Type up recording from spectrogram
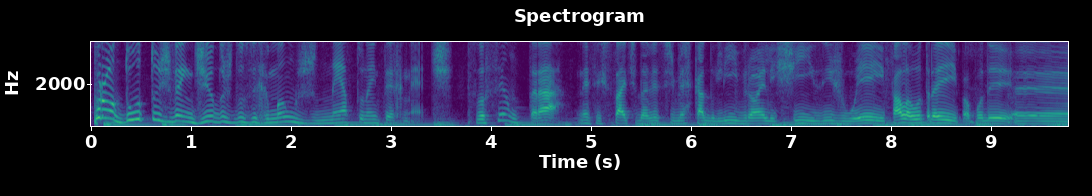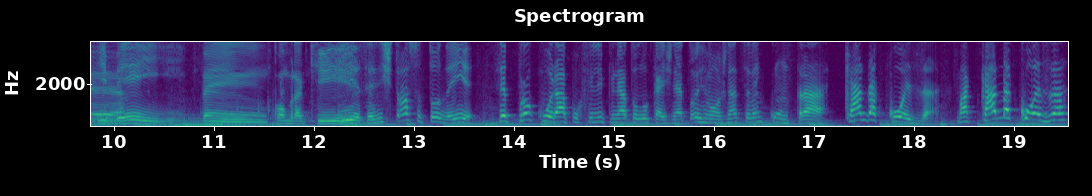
Produtos vendidos dos irmãos Neto na internet. Se você entrar nesses sites da vezes Mercado Livre, OLX, Enjoei, fala outra aí pra poder É. eBay. Tem compra aqui. Isso, esses troços todo aí. Você procurar por Felipe Neto Lucas Neto ou Irmãos Neto, você vai encontrar cada coisa. Mas cada coisa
